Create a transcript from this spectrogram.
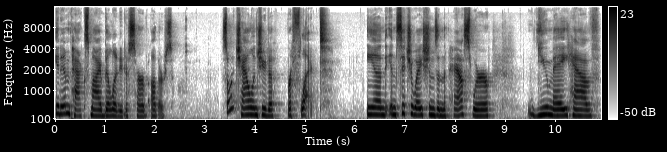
it impacts my ability to serve others. So I challenge you to reflect. And in situations in the past where you may have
